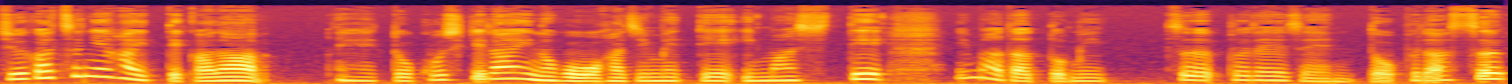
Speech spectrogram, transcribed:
10月に入ってから、えーっと公式 LINE の方を始めていまして今だと3つプレゼントプラス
